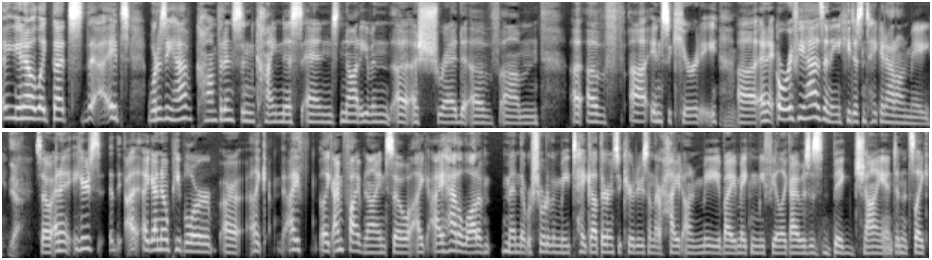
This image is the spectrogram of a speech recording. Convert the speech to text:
you know like that's it's what does he have? Confidence and kindness and not even a, a shred of um uh, of uh insecurity. Uh and or if he has any he doesn't take it out on me. Yeah. so and it, here's I, I know people are are like I like I'm five nine, so I I had a lot of men that were shorter than me take out their insecurities and their height on me by making me feel like I was this big giant, and it's like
